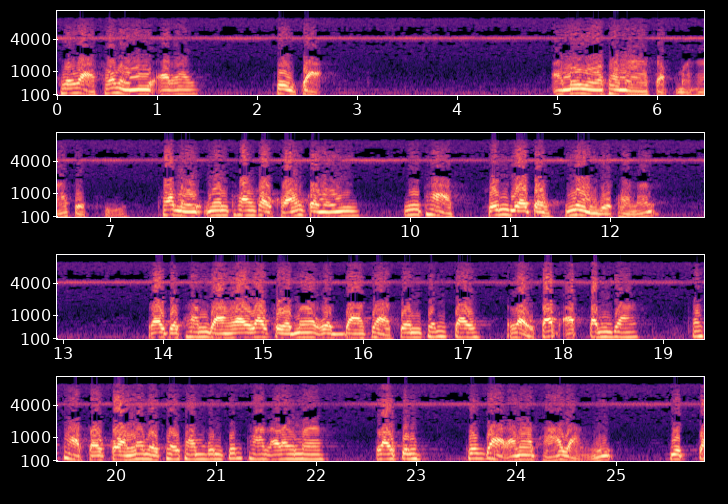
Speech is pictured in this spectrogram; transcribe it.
เท่าว่าเขาไม่มีอะไรที่จะอนุโมทนากับมหาเศรษฐีเพราะมีเงินทองเข้าของก็ไม่มีนี่ผ้าพื้นเดียวเป็นนึ่งอยู่เท่านั้น เราจะทำอย่างไรเราเกิดมาอดอยากอยากจนเช้นใจไหลทรัพย์อับปัญญาพระชาติเก่าก่อนเราไม่เคยทำบุญชุนทานอะไรมา เราจึงทุกข์ยากอนาถาอย่างนี้จิตใจ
